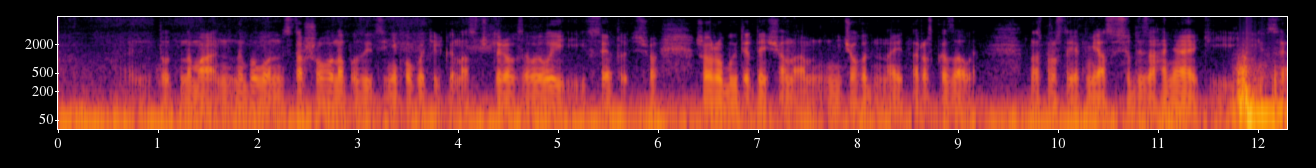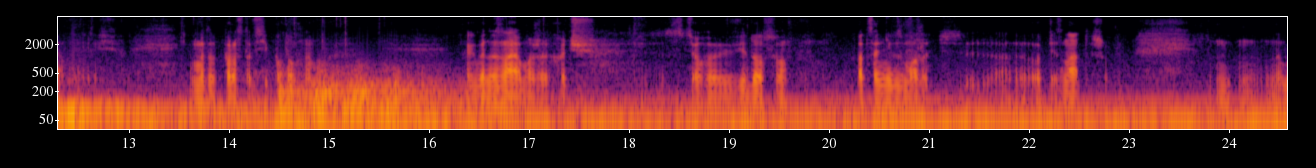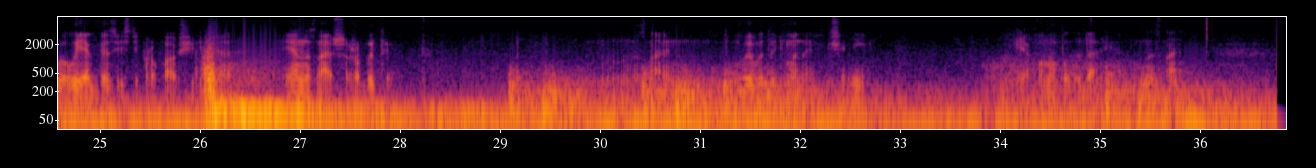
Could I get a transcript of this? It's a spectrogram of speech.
Тут нема, не було ні старшого на позиції, нікого, тільки нас чотирьох завели і все. Тобто, що, що робити, те, що нам нічого навіть не розказали. Нас просто як м'ясо сюди заганяють і, і все. Ми тут просто всі подохнемо. Як би не знаю, може, хоч з цього відосу пацанів зможуть е, опізнати, щоб не були як безвісті пропавші. Я, я не знаю, що робити. Не знаю, виведуть мене чи ні. Як воно буде далі, не знаю.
